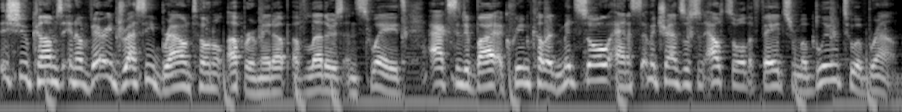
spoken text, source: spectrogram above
This shoe comes in a very dressy brown tonal upper made up of leathers and suedes, accented by a cream colored midsole and a semi-translucent outsole that fades from a blue to a brown.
